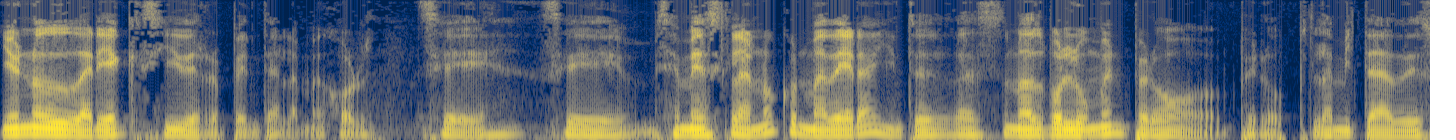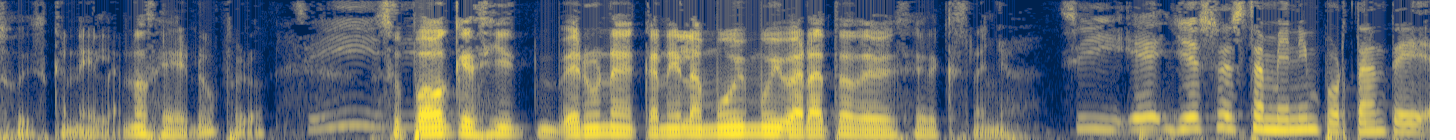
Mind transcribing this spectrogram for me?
yo no dudaría que sí, de repente a lo mejor se, se, se mezcla, ¿no? Con madera y entonces haces más volumen, pero, pero pues, la mitad de eso es canela. No sé, ¿no? Pero supongo que sí, ver una canela muy, muy barata debe ser extraño. Sí, eh, y eso es también importante.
